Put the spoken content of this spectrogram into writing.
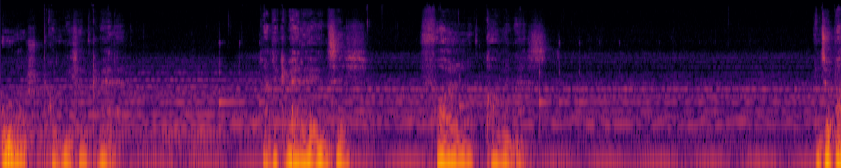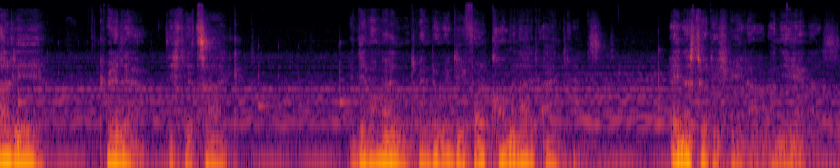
ursprünglichen Quelle, Quelle in sich vollkommen ist. Und sobald die Quelle dich dir zeigt, in dem Moment, wenn du in die Vollkommenheit eintrittst, erinnerst du dich wieder an jenes,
